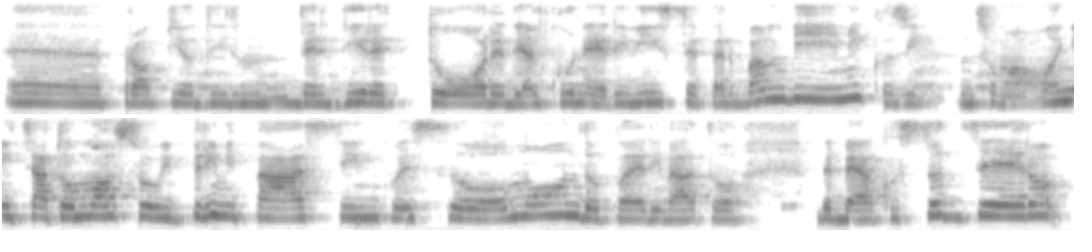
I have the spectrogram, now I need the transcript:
eh, proprio di, del direttore di alcune riviste per bambini, così insomma ho iniziato, ho mosso i primi passi in questo mondo, poi è arrivato Bebè a costo zero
